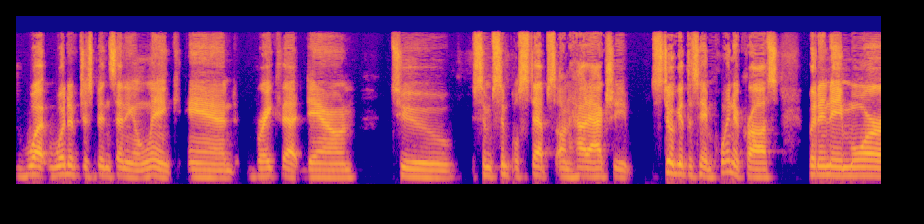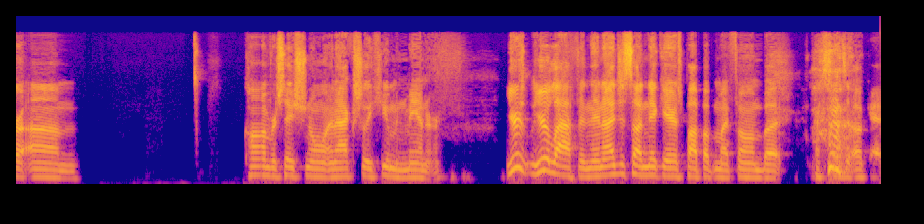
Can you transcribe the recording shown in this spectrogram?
what would have just been sending a link and break that down to some simple steps on how to actually still get the same point across, but in a more um, conversational and actually human manner. You're you're laughing, and I just saw Nick Ayers pop up on my phone, but okay.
